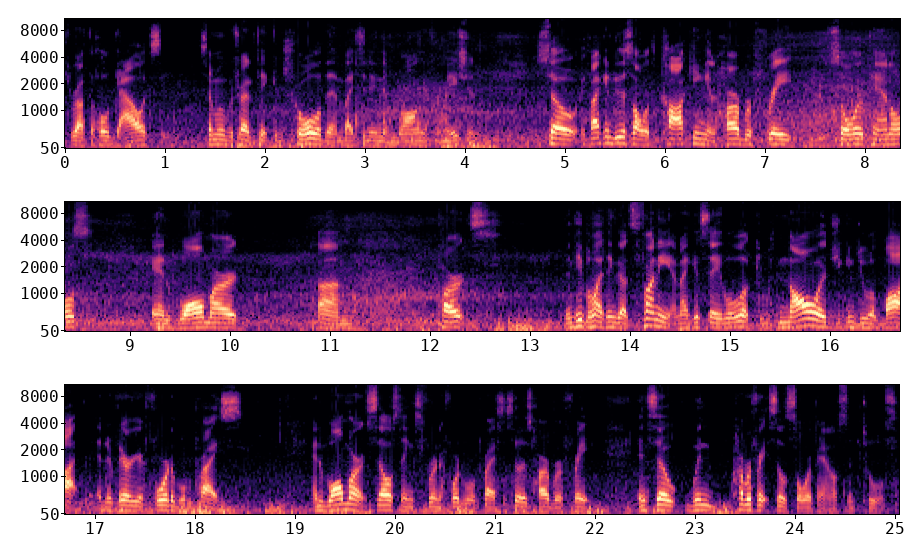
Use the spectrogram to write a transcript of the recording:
throughout the whole galaxy. Someone would try to take control of them by sending them wrong information. So if I can do this all with caulking and Harbor Freight solar panels and Walmart um, parts then people might think that's funny. And I could say, well, look, with knowledge, you can do a lot at a very affordable price. And Walmart sells things for an affordable price, and so does Harbor Freight. And so when Harbor Freight sells solar panels and tools.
